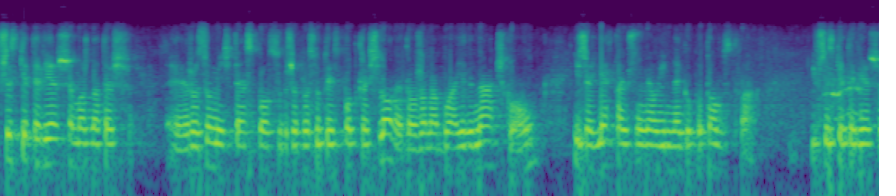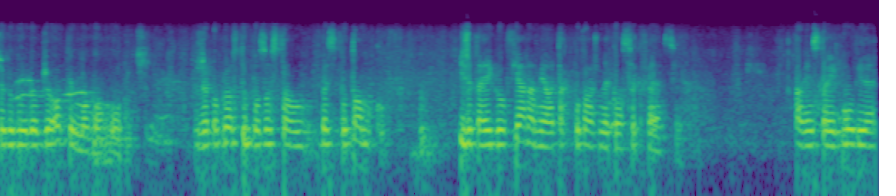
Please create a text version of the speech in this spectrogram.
Wszystkie te wiersze można też e, rozumieć w ten sposób, że po prostu to jest podkreślone to, że ona była jedynaczką i że Jefta już nie miał innego potomstwa. I wszystkie te wiersze równie dobrze o tym mogą mówić. Że po prostu pozostał bez potomków. I że ta jego ofiara miała tak poważne konsekwencje. A więc tak jak mówię,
